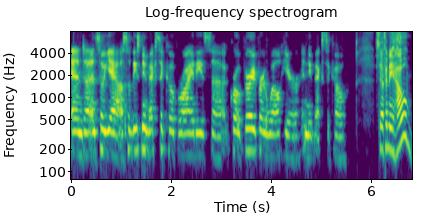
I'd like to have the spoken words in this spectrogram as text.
And, uh, and so, yeah, so these New Mexico varieties uh, grow very, very well here in New Mexico. Stephanie, how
